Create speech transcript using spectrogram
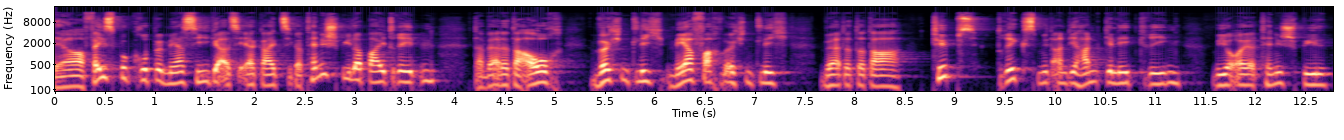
der Facebook-Gruppe Mehr Siege als ehrgeiziger Tennisspieler beitreten. Da werdet ihr auch wöchentlich, mehrfach wöchentlich, werdet ihr da Tipps, Tricks mit an die Hand gelegt kriegen, wie ihr euer Tennisspiel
